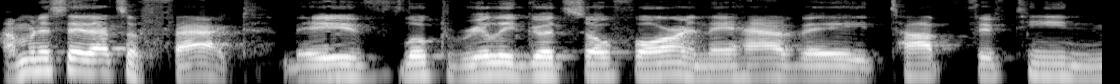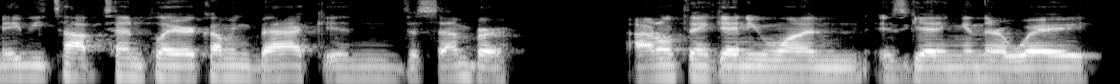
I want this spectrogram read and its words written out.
I'm going to say that's a fact. They've looked really good so far, and they have a top 15, maybe top 10 player coming back in December. I don't think anyone is getting in their way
